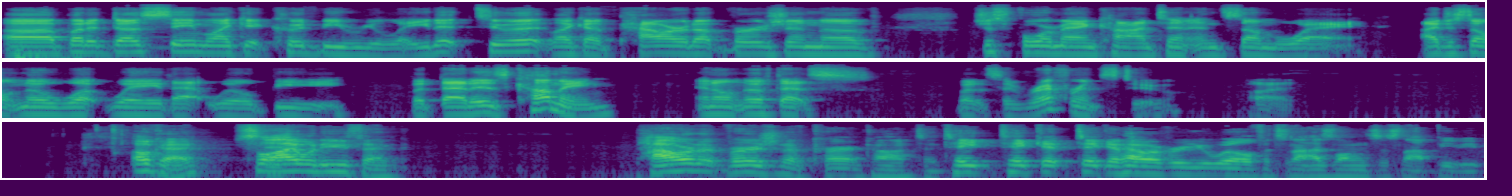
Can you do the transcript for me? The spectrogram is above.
Uh, but it does seem like it could be related to it, like a powered up version of just four man content in some way. I just don't know what way that will be, but that is coming. I don't know if that's what it's a reference to, but Okay. Sly, what do you think? Powered up version of current content. Take take it take it however you will if it's not as long as it's not PvP.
